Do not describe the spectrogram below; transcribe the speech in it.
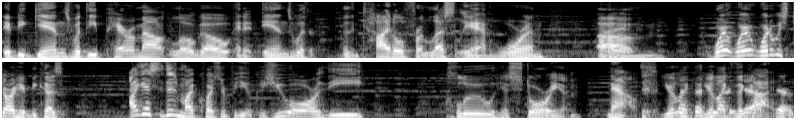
It begins with the Paramount logo and it ends with the title for Leslie Ann Warren. Um, where where where do we start here? Because I guess this is my question for you because you are the Clue historian now. You're like you're like the guy.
